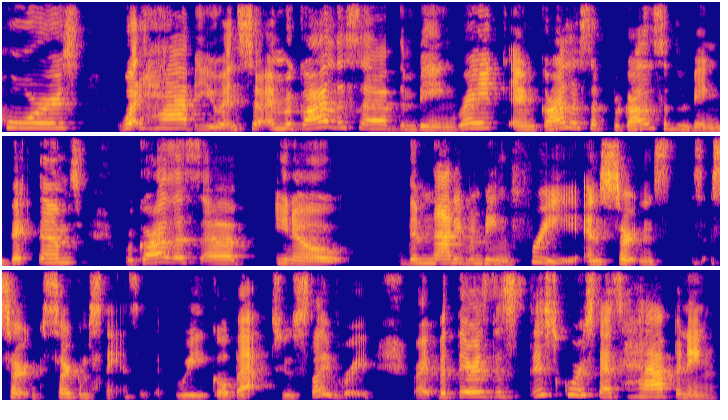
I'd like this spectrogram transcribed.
whores, what have you. And so, and regardless of them being raped, and regardless of regardless of them being victims, regardless of you know them not even being free in certain certain circumstances, if we go back to slavery, right? But there is this discourse that's happening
